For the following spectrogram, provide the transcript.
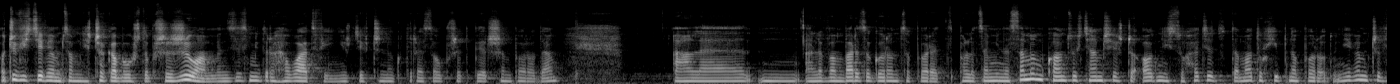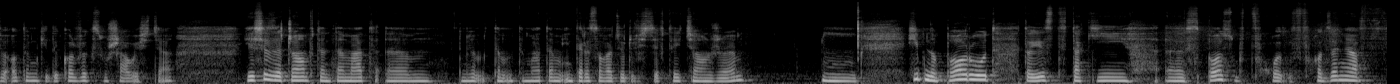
Oczywiście wiem, co mnie czeka, bo już to przeżyłam, więc jest mi trochę łatwiej niż dziewczyny, które są przed pierwszym porodem ale, mm, ale Wam bardzo gorąco polecam. I na samym końcu chciałam się jeszcze odnieść, słuchajcie, do tematu hipnoporodu. Nie wiem, czy Wy o tym kiedykolwiek słyszałyście. Ja się zaczęłam w ten temat, tym tematem interesować oczywiście w tej ciąży. Mm, hipnoporód to jest taki e, sposób wchodzenia w,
